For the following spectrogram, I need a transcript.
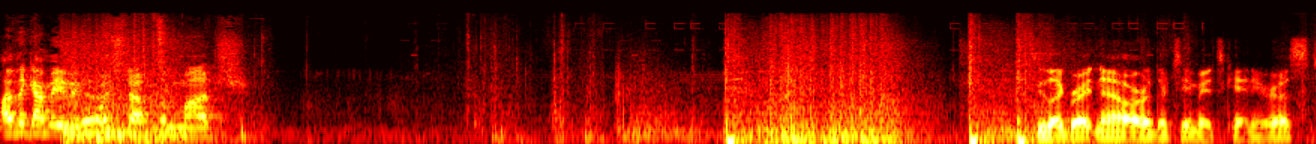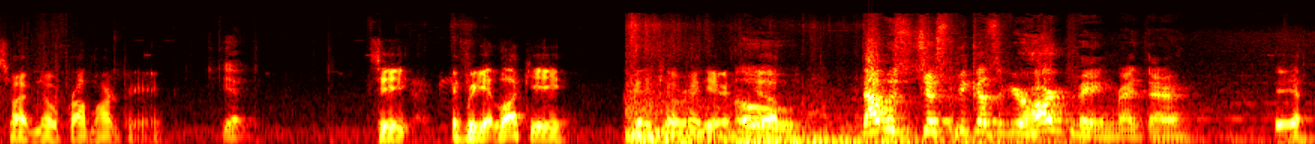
I think I maybe Yeah. pushed up too much. See, like right now, our other teammates can't hear us, so I have no problem hard pinging. Yep. See, if we get lucky, get a kill right here. Oh, that was just because of your hard ping right there. Yep. Yep.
